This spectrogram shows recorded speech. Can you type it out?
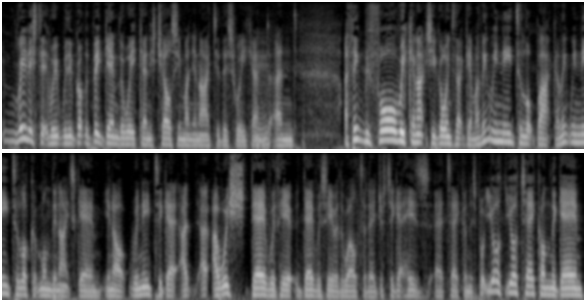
realistically, we, we've got the big game of the weekend is Chelsea Man United this weekend, Mm-hmm. and I think before we can actually go into that game, I think we need to look back. I think we need to look at Monday night's game. You know, we need to get. I, I, wish Dave was here. Dave was here as well today, just to get his uh, take on this. But your your take on the game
